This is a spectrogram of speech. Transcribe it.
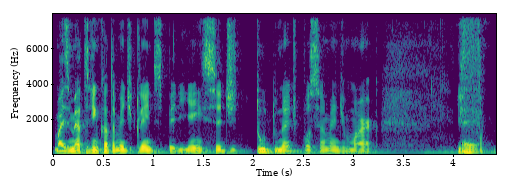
mas meta de encantamento de cliente, experiência, de tudo, né? De posicionamento de marca. E É.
